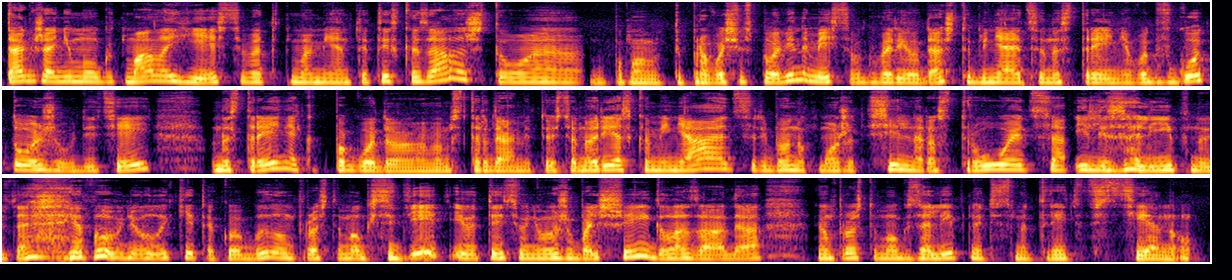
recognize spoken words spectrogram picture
Также они могут мало есть в этот момент. И ты сказала, что, по-моему, ты про восемь с половиной месяцев говорила, да, что меняется настроение. Вот в год тоже у детей настроение, как погода в Амстердаме. То есть оно резко меняется, ребенок может сильно расстроиться или залипнуть. Знаешь, я помню, у Луки такое было, он просто мог сидеть, и вот эти у него уже большие глаза, да, и он просто мог залипнуть и смотреть в стену.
